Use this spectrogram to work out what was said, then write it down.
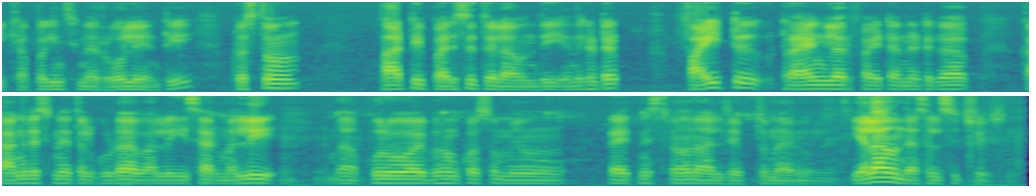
మీకు అప్పగించిన రోల్ ఏంటి ప్రస్తుతం పార్టీ పరిస్థితి ఎలా ఉంది? ఎందుకంటే ఫైట్ ట్రయాంగులర్ ఫైట్ అన్నట్టుగా కాంగ్రెస్ నేతలు కూడా వాళ్ళు ఈసారి మళ్ళీ మా పూర్వ వైభవం కోసం మేము ప్రయత్నిస్తున్నామని వాళ్ళు చెప్తున్నారు. ఎలా ఉంది అసలు సిచ్యువేషన్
